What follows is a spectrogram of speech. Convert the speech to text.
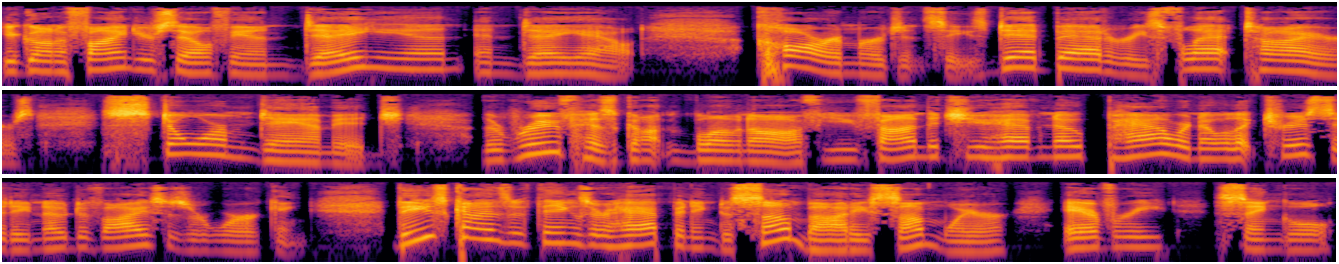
you're going to find yourself in day in and day out. Car emergencies, dead batteries, flat tires, storm damage, the roof has gotten blown off. You find that you have no power, no electricity, no devices are working. These kinds of things are happening to somebody somewhere every single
